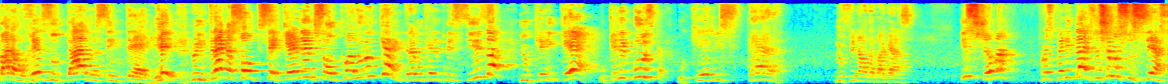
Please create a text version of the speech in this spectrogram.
para o resultado a ser entregue. Ei, não entrega só o que você quer, nem só o que o aluno quer. Entrega o que ele precisa e o que ele quer, o que ele busca, o que ele espera no final da bagaça. Isso chama prosperidade, isso chama sucesso.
